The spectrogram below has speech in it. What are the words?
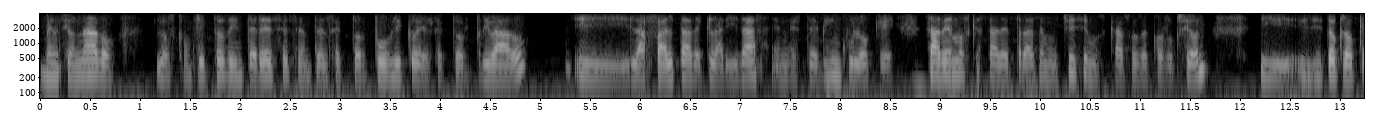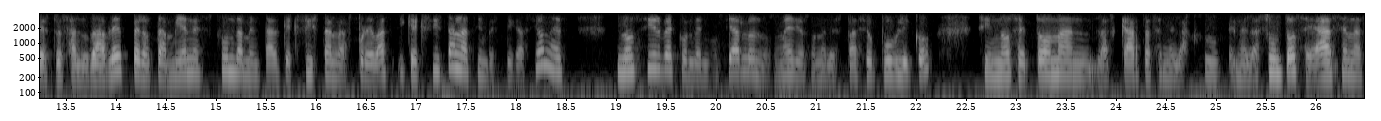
mencionado los conflictos de intereses entre el sector público y el sector privado y la falta de claridad en este vínculo que sabemos que está detrás de muchísimos casos de corrupción y insisto creo que esto es saludable pero también es fundamental que existan las pruebas y que existan las investigaciones. No sirve con denunciarlo en los medios o en el espacio público. Si no se toman las cartas en el en el asunto se hacen las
